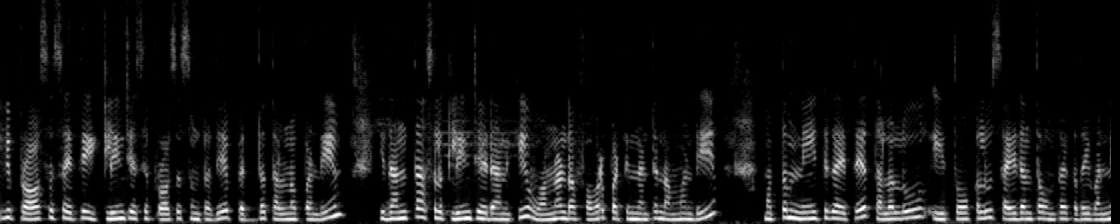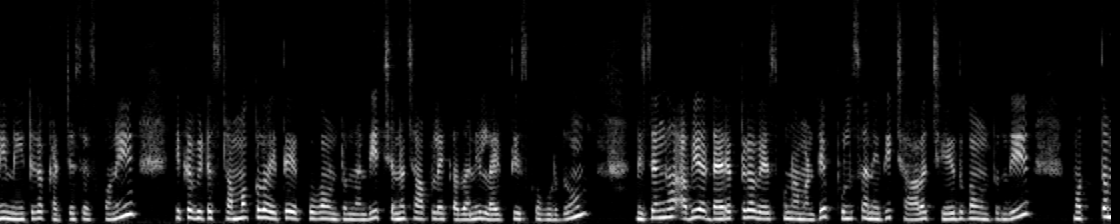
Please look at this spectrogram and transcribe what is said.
ఇవి ప్రాసెస్ అయితే ఈ క్లీన్ చేసే ప్రాసెస్ ఉంటుంది. పెద్ద తలనొప్పి అండి. ఇదంతా అసలు క్లీన్ చేయడానికి వన్ అండ్ హాఫ్ అవర్ పట్టిందంటే నమ్మండి. మొత్తం నీట్గా అయితే తలలు ఈ తోకలు సైడ్ అంతా ఉంటాయి కదా ఇవన్నీ నీట్గా కట్ చేసేసుకొని ఇక వీటి స్టమక్లో అయితే ఎక్కువగా ఉంటుందండి. చిన్న చేపలే కదా అని లైట్ తీసుకోకూడదు. నిజంగా అవి డైరెక్ట్గా వేసుకున్నామంటే పులుసు అనేది చాలా చేదుగా ఉంటుంది. మొత్తం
